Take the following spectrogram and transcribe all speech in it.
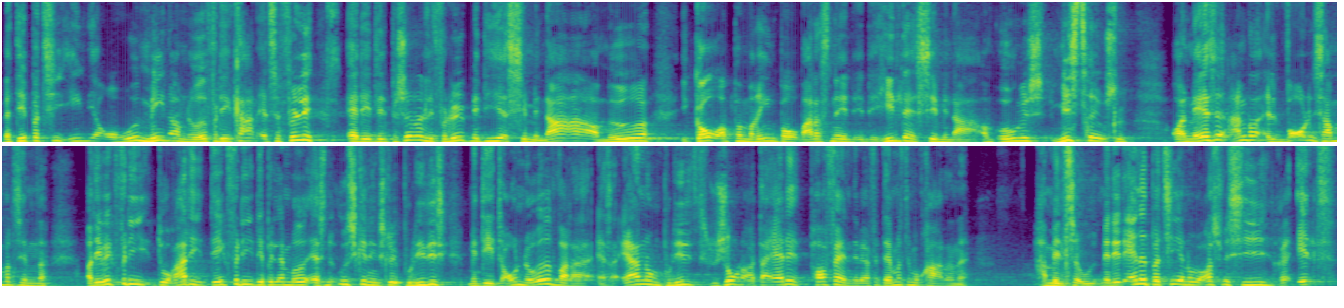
hvad det parti egentlig overhovedet mener om noget. For det er klart, at selvfølgelig er det et lidt besynderligt forløb med de her seminarer og møder. I går op på Marienborg var der sådan et, et heldags seminar om unges mistrivsel, og en masse andre alvorlige samfundsemner. Og det er jo ikke fordi, du er ret i, det er ikke fordi, det på en eller anden måde er sådan et udskillingsløb politisk, men det er dog noget, hvor der altså er nogle politiske diskussioner, og der er det påfaldende, i hvert fald Danmarksdemokraterne har meldt sig ud. Men et andet parti, jeg nu også vil sige reelt,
